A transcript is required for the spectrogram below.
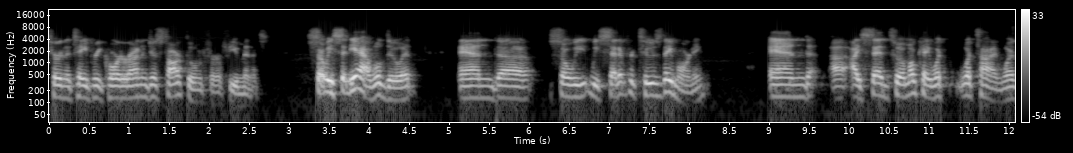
turn the tape recorder on, and just talk to him for a few minutes. So he said, "Yeah, we'll do it." And uh, so we we set it for Tuesday morning. And uh, I said to him, "Okay, what what time? What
